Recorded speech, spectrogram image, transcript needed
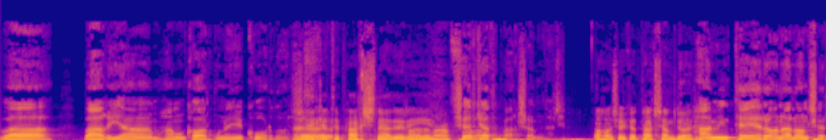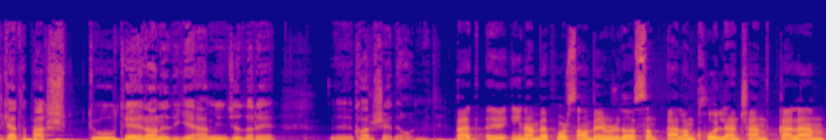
و بقیه هم همون کارخونه کردان شرکت پخش نداریم آره، شرکت پخش هم داریم. آها شرکت پخش هم داریم همین تهران الان شرکت پخش تو تهران دیگه همینجا داره کارش ادامه میده. بعد اینم بپرسم بریم رو داستان. الان کلا چند قلم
